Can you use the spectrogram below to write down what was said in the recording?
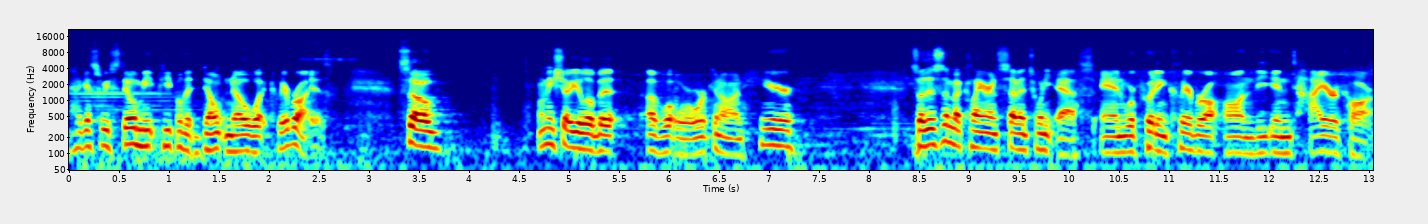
I guess we still meet people that don't know what Clear-Bra is. So let me show you a little bit of what we're working on here. So this is a McLaren 720S and we're putting Clear-Bra on the entire car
